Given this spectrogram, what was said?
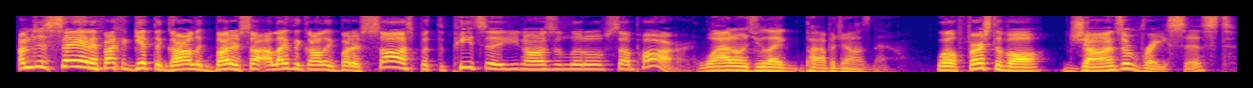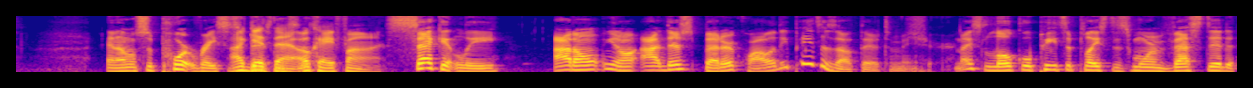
I'm just saying, if I could get the garlic butter sauce, I like the garlic butter sauce, but the pizza, you know, is a little subpar. Why don't you like Papa John's now? Well, first of all, John's a racist, and I don't support racist. I get that. Okay, fine. Secondly, I don't, you know, I, there's better quality pizzas out there to me. Sure. Nice local pizza place that's more invested.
